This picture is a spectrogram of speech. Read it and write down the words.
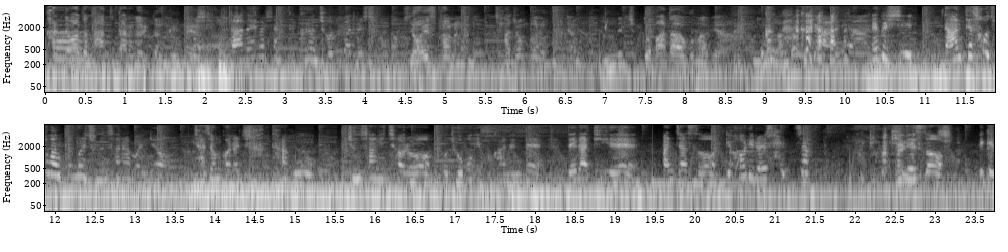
갈 때마다 나한테 따라가겠다는 그런 애야. 나는 해글씨한테 그런 전우가 될 수는 없어 여에서는 자전거는 그냥 있는 집도 마다하고 말이야. 도망간다고. 그게 아니야 해글 씨 나한테 소중한 꿈을 주는 사람은요 자전거를 착 타고 준상이처럼 그 교복 입고 가는데 내가 뒤에 앉아서 이렇게 허리를 살짝 이렇게 기대서 이렇게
